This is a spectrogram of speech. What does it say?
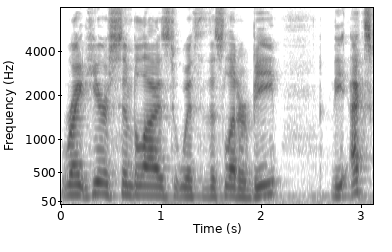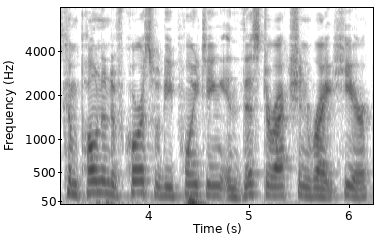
right here symbolized with this letter b. The x component, of course, would be pointing in this direction right here.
